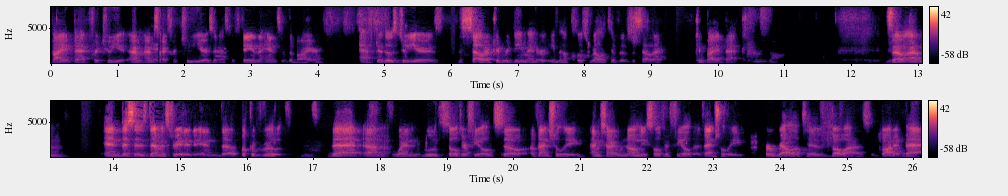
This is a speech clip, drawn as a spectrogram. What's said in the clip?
buy it back for two years. I'm, I'm sorry, for two years, it has to stay in the hands of the buyer. After those two years, the seller could redeem it, or even a close relative of the seller can buy it back. So, um, and this is demonstrated in the book of Ruth that um, when Ruth sold her field, so eventually, I'm sorry, when Naomi sold her field, eventually her relative Boaz bought it back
